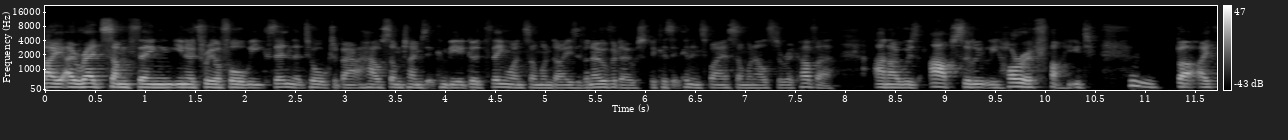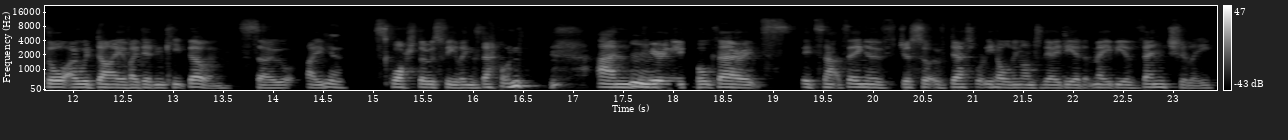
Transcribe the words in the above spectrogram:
I, I, read something, you know, three or four weeks in that talked about how sometimes it can be a good thing when someone dies of an overdose because it can inspire someone else to recover. And I was absolutely horrified, mm. but I thought I would die if I didn't keep going. So I yeah. squashed those feelings down. and mm. hearing you talk there, it's it's that thing of just sort of desperately holding on to the idea that maybe eventually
